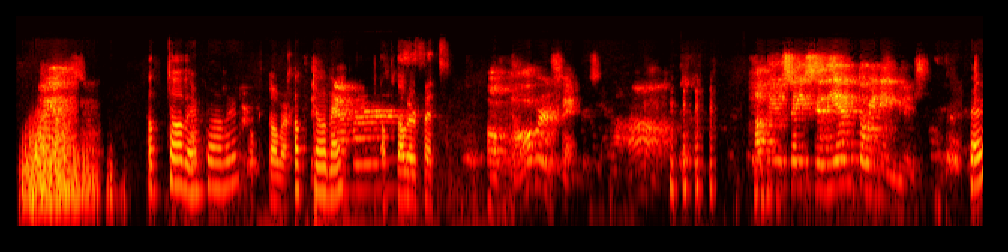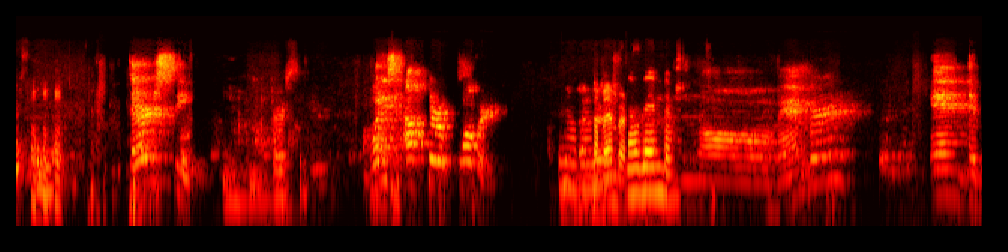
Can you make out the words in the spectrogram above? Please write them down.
What else? October. October. October, October. September. October Fest, Oktoberfest. Ajá. Uh-huh. How do you say sediento in English? Thirsty. Thirsty. What is after October? November. November, November. November. And the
